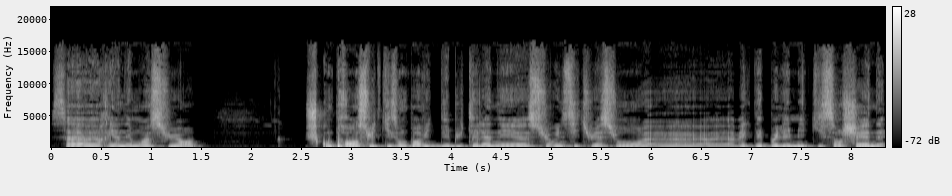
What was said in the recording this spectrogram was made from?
Ça, rien n'est moins sûr. Je comprends ensuite qu'ils n'ont pas envie de débuter l'année euh, sur une situation euh, avec des polémiques qui s'enchaînent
